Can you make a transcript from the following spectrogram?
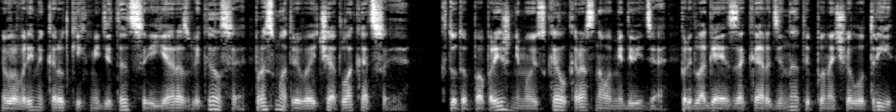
Во время коротких медитаций я развлекался, просматривая чат локации – кто-то по-прежнему искал красного медведя, предлагая за координаты поначалу три,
